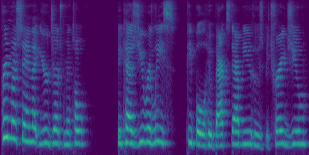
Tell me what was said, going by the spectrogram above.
pretty much saying that you're judgmental because you release people who backstab you, who's betrayed you.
